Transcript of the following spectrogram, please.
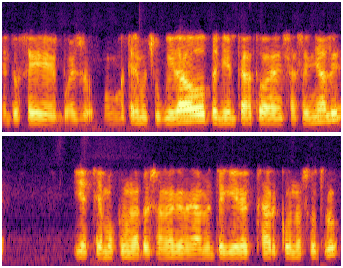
Entonces, pues vamos a tener mucho cuidado, pendientes a todas esas señales y estemos con una persona que realmente quiere estar con nosotros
